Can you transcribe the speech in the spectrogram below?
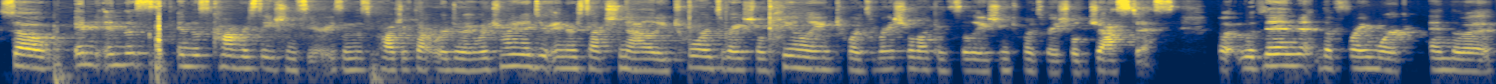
So in, in this in this conversation series, in this project that we're doing, we're trying to do intersectionality towards racial healing, towards racial reconciliation, towards racial justice. But within the framework and the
